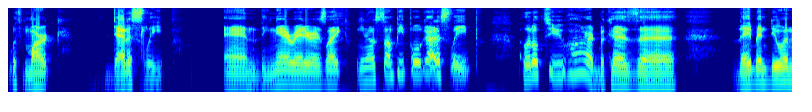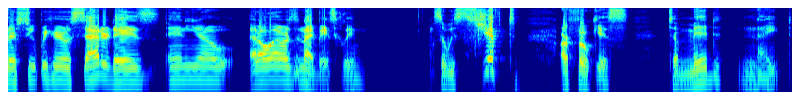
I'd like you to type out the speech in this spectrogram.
with Mark dead asleep, and the narrator is like, you know, some people got to sleep a little too hard because uh, they've been doing their superhero Saturdays and, you know, at all hours of the night, basically. So we shift our focus to Midnight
